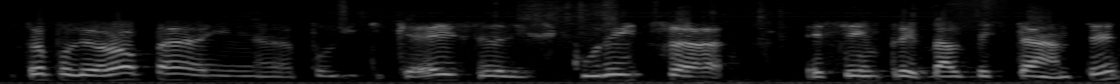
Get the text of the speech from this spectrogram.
Purtroppo l'Europa in eh, politica estera di sicurezza è sempre balbettante,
